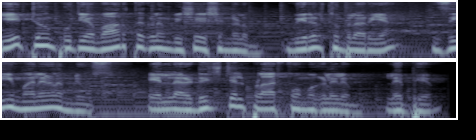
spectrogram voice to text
ഏറ്റവും പുതിയ വാർത്തകളും വിശേഷങ്ങളും വിരൽത്തുമ്പിൽ അറിയാൻ സി മലയാളം ന്യൂസ്. എല്ലാ ഡിജിറ്റൽ പ്ലാറ്റ്ഫോമുകളിലും ലഭ്യം.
